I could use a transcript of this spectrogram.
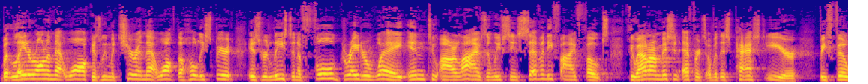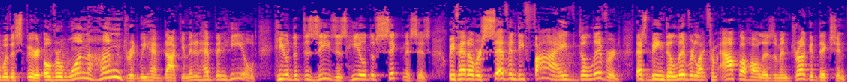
But later on in that walk, as we mature in that walk, the Holy Spirit is released in a full, greater way into our lives. And we've seen 75 folks throughout our mission efforts over this past year be filled with the Spirit. Over 100 we have documented have been healed, healed of diseases, healed of sicknesses. We've had over 75 delivered. That's being delivered like from alcoholism and drug addiction,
